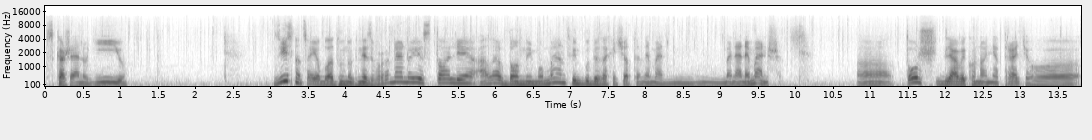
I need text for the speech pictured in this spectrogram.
в скажену дію. Звісно, цей обладунок не з вороненої сталі, але в даний момент він буде захищати не мен... мене не менше. А, тож для виконання третього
